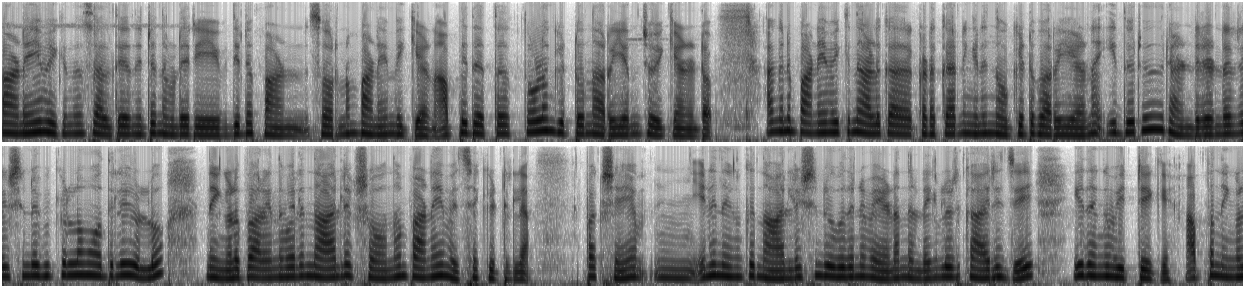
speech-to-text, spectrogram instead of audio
പണയം വെക്കുന്ന സ്ഥലത്ത് നിന്നിട്ട് നമ്മുടെ രേവതിയുടെ പണ സ്വർണം പണയം വെക്കുകയാണ്. അപ്പോൾ ഇത് എത്രത്തോളം കിട്ടുമെന്ന് അറിയാമെന്ന് ചോദിക്കുകയാണ് കേട്ടോ. അങ്ങനെ പണയം വെക്കുന്ന ആൾ കടക്കാരൻ ഇങ്ങനെ നോക്കിയിട്ട് പറയുകയാണ് ഇതൊരു രണ്ട് രണ്ടര ലക്ഷം രൂപയ്ക്കുള്ള മുതലേ ഉള്ളൂ. നിങ്ങൾ പറയുന്ന പോലെ നാല് ലക്ഷമൊന്നും പണയം വെച്ചാൽ കിട്ടില്ല. പക്ഷേ ഇനി നിങ്ങൾക്ക് നാല് ലക്ഷം രൂപ തന്നെ വേണമെന്നുണ്ടെങ്കിൽ ഒരു കാര്യം ചെയ്യ്. ഇതങ്ങ് വിറ്റേക്ക്. അപ്പം നിങ്ങൾ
